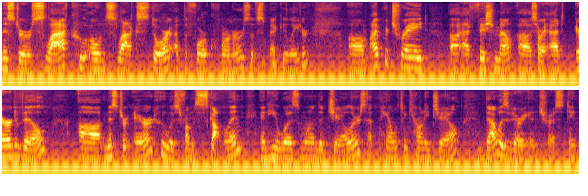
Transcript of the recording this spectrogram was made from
Mr. Slack, who owns Slack's store at the four corners of Speculator. Um, I portrayed uh, at Fish Mount, uh, sorry, at Ardeville, uh, Mr. Aird, who was from Scotland, and he was one of the jailers at Hamilton County Jail. That was very interesting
